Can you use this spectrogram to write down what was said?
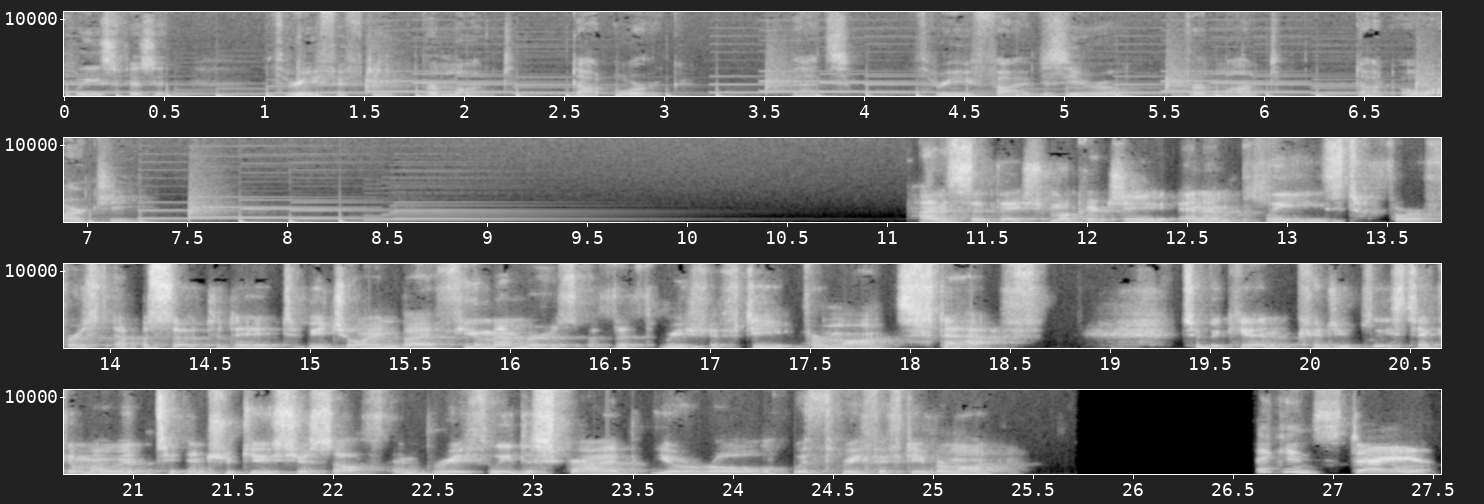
please visit 350vermont.org. That's 350vermont.org. I'm Siddesh Mukherjee, and I'm pleased for our first episode today to be joined by a few members of the 350 Vermont staff. To begin, could you please take a moment to introduce yourself and briefly describe your role with 350 Vermont? I can start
